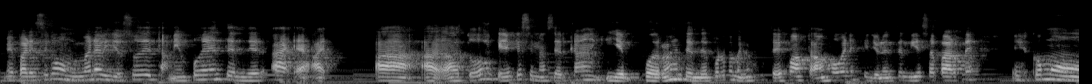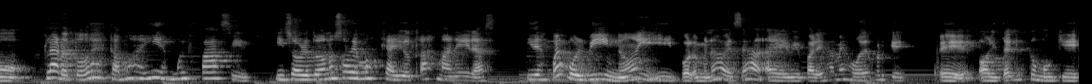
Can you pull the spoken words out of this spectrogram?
me parece como muy maravilloso de también poder entender a, a, a, todos aquellos que se me acercan y poderlos entender, por lo menos ustedes cuando estaban jóvenes, que yo no entendí esa parte, es como, claro, todos estamos ahí, es muy fácil y sobre todo no sabemos que hay otras maneras. Y después volví, ¿no? Y, por lo menos a veces eh, mi pareja me jode porque eh, ahorita que como que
